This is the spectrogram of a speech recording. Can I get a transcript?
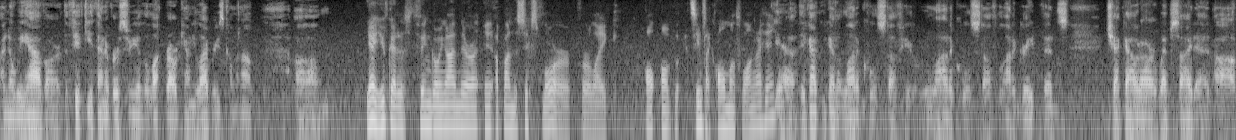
I know we have our the 50th anniversary of the Broward County Libraries coming up. Um, yeah, you've got a thing going on there uh, up on the sixth floor for like all, all, it seems like all month long. I think. Yeah, they got we got a lot of cool stuff here. A lot of cool stuff. A lot of great events. Check out our website at uh,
